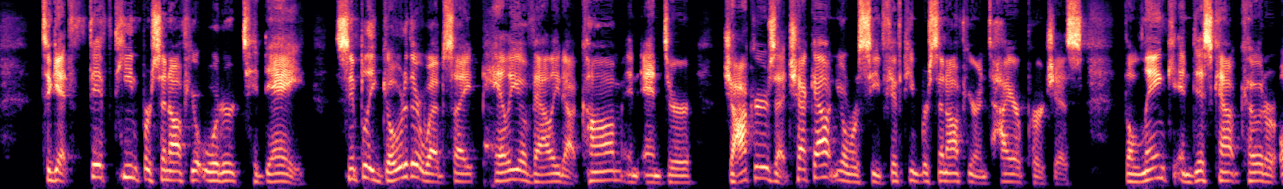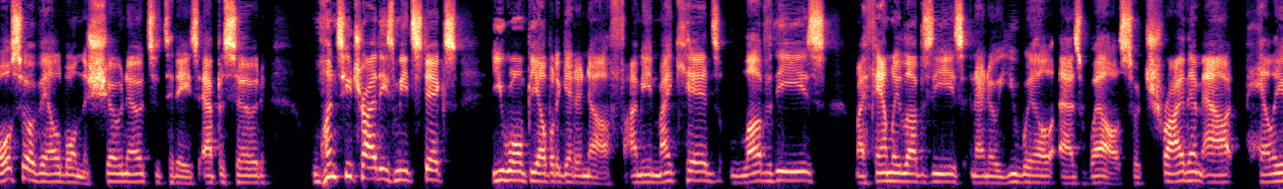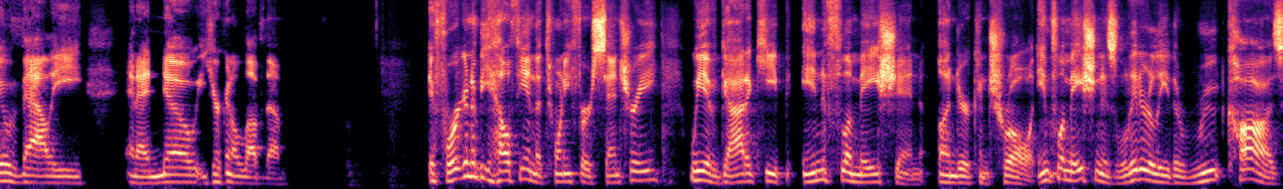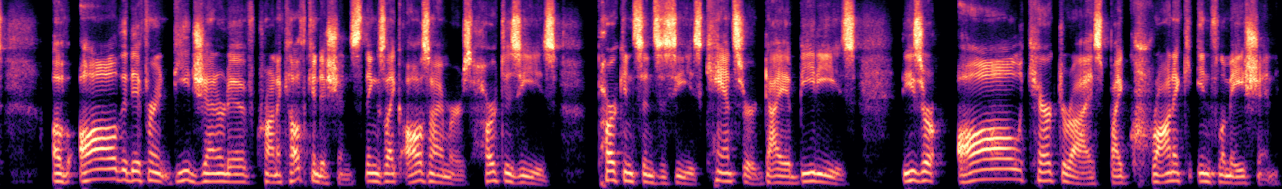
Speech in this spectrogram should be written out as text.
to get 15% off your order today. Simply go to their website, paleovalley.com, and enter JOCKERS at checkout, and you'll receive 15% off your entire purchase. The link and discount code are also available in the show notes of today's episode. Once you try these meat sticks, you won't be able to get enough. I mean, my kids love these. My family loves these, and I know you will as well. So try them out, Paleo Valley, and I know you're going to love them. If we're going to be healthy in the 21st century, we have got to keep inflammation under control. Inflammation is literally the root cause of all the different degenerative chronic health conditions, things like Alzheimer's, heart disease, Parkinson's disease, cancer, diabetes. These are all characterized by chronic inflammation.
